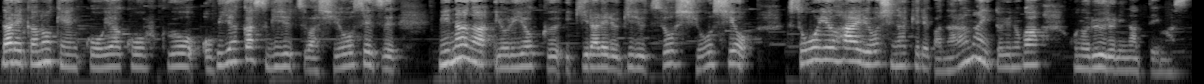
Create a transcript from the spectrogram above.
誰かの健康や幸福を脅かす技術は使用せず皆がよりよく生きられる技術を使用しようそういう配慮をしなければならないというのがこのルールになっています。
